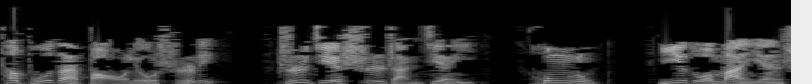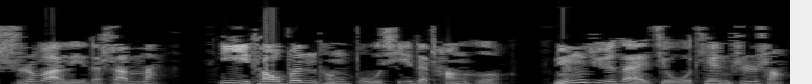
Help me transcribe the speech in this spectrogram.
他不再保留实力。直接施展剑意，轰隆！一座蔓延十万里的山脉，一条奔腾不息的长河，凝聚在九天之上，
